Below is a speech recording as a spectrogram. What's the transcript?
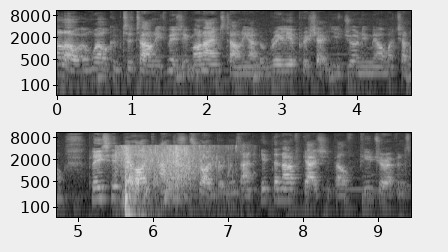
Hello and welcome to Tony's Music. My name's Tony and I really appreciate you joining me on my channel. Please hit the like and the subscribe buttons and hit the notification bell for future reference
